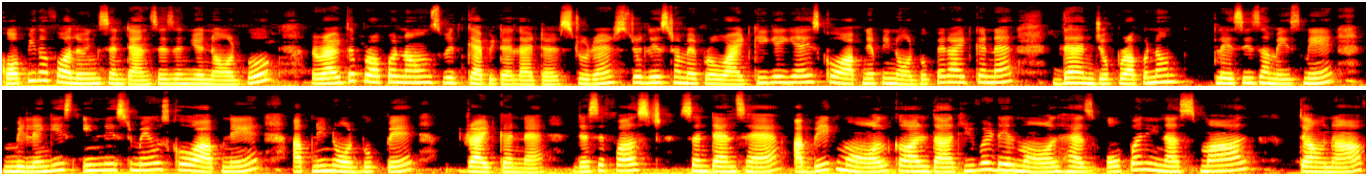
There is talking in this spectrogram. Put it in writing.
Copy the following sentences in your notebook. Write the proper nouns with capital letters. Students जो list हमें provide की गई है इसको आपने अपनी notebook पे write करना है then जो proper noun प्लेसेस हमें इसमें मिलेंगी इन लिस्ट में उसको आपने अपनी नोटबुक पे राइट करना है जैसे फ़र्स्ट सेंटेंस है a big mall called the Riverdale mall has open in a small town of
